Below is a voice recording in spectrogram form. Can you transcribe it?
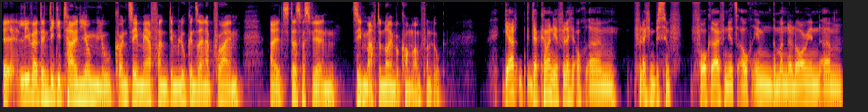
Äh, lieber den digitalen jungen Luke und sehe mehr von dem Luke in seiner Prime, als das, was wir in 7, 8 und 9 bekommen haben von Luke. Ja, da kann man ja vielleicht auch ähm, vielleicht ein bisschen vorgreifen, jetzt auch im The Mandalorian. Ähm,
